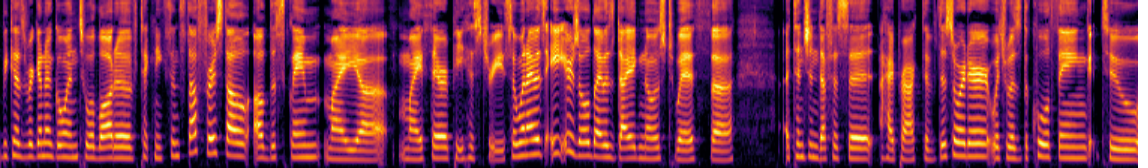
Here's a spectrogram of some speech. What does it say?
because we're gonna go into a lot of techniques and stuff. First, I'll I'll disclaim my uh, my therapy history. So when I was eight years old, I was diagnosed with. Uh, attention deficit hyperactive disorder, which was the cool thing to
